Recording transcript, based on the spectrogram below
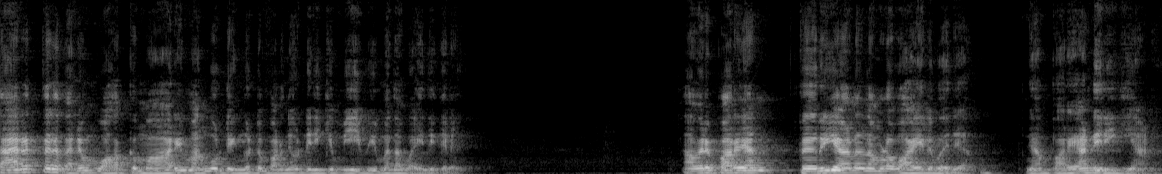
തരത്തര തരം വാക്ക് മാറിയും അങ്ങോട്ടും ഇങ്ങോട്ടും പറഞ്ഞുകൊണ്ടിരിക്കും ഈ വിമത വൈദികർ അവരെ പറയാൻ തെറിയാണ് നമ്മുടെ വായിൽ വരിക. ഞാൻ പറയാണ്ടിരിക്കുകയാണ്.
